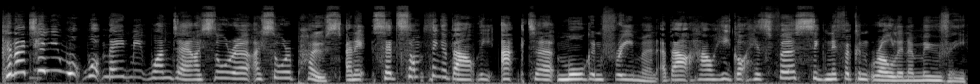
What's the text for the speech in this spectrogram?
Can I tell you what, what made me one day I saw a I saw a post and it said something about the actor Morgan Freeman about how he got his first significant role in a movie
